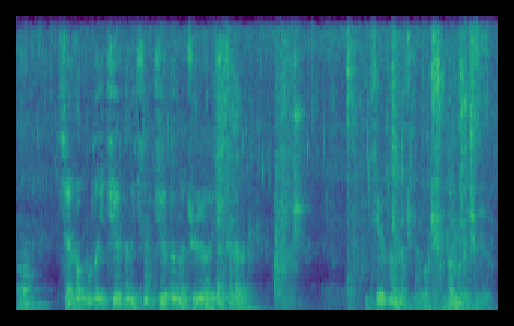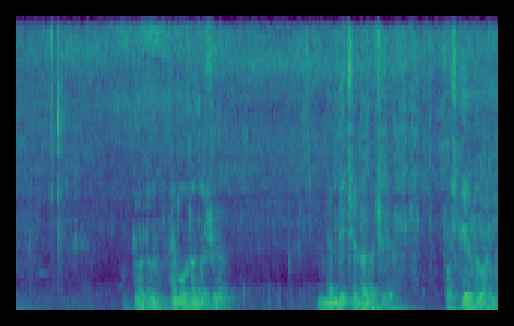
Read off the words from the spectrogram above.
Aha. Serkan burada iki yerden iki, iki yerden açıyor ya. Gelsene de. İki yerden açıyor. Bak şuradan da açıyor. Gördün mü? Hem oradan açıyor. Hem de içeriden açıyor. Başka yerde var mı?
